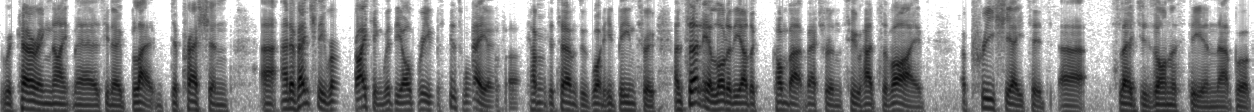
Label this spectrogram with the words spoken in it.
recurring nightmares. You know, black depression. Uh, and eventually writing with the Old Breed was his way of uh, coming to terms with what he'd been through. And certainly a lot of the other combat veterans who had survived appreciated uh, Sledge's honesty in that book.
